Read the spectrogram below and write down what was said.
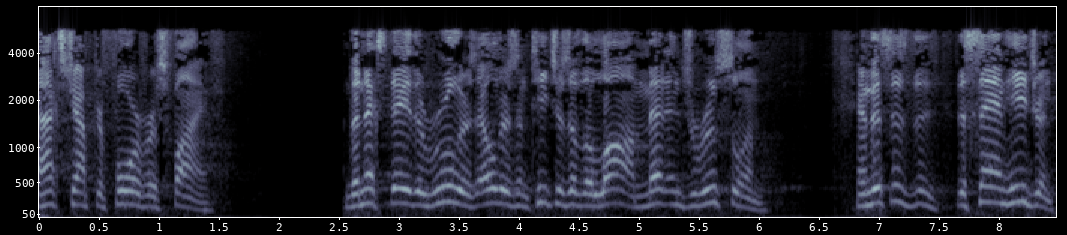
Acts chapter 4 verse 5. The next day, the rulers, elders, and teachers of the law met in Jerusalem. And this is the, the Sanhedrin.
